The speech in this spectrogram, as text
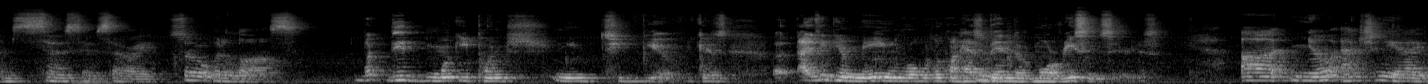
I'm so, so sorry. So, What a loss. what did Monkey Punch mean to you? Because uh, I think your main role with Lupin has been the more recent series. Uh, no, actually, I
